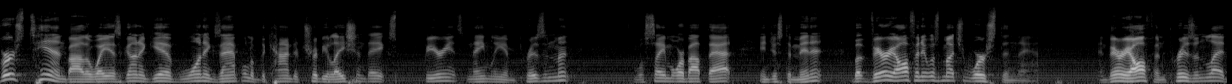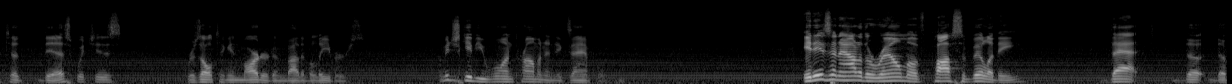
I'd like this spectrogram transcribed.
Verse 10, by the way, is going to give one example of the kind of tribulation they experienced, namely imprisonment. We'll say more about that in just a minute. But very often it was much worse than that. And very often prison led to this, which is resulting in martyrdom by the believers. Let me just give you one prominent example. It isn't out of the realm of possibility that the, the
